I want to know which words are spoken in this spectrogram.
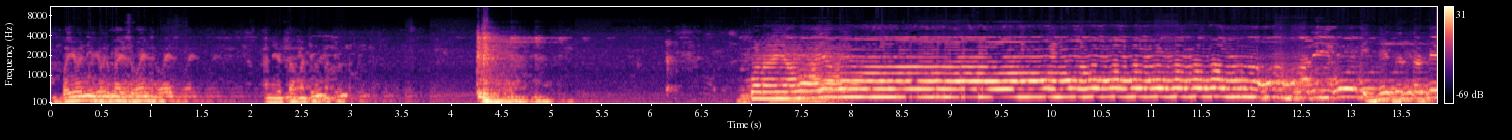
ભાઈઓની ફરમાઈશ હોય અને એટલા માટે પણ આવો આવો. મારી ઓ ભેદ તમે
